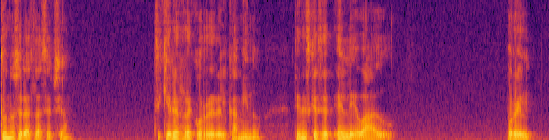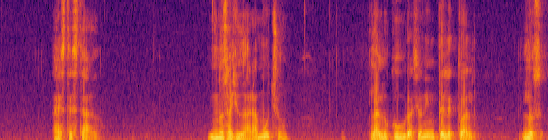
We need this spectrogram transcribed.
tú no serás la excepción. Si quieres recorrer el camino, tienes que ser elevado por él a este estado. Nos ayudará mucho la lucubración intelectual, los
